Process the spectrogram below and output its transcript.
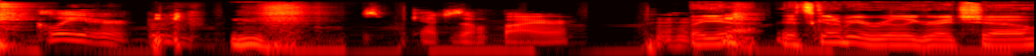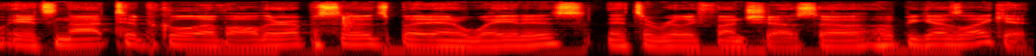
Clear. just catches on fire. But yeah, it's going to be a really great show. It's not typical of all their episodes, but in a way it is. It's a really fun show. So I hope you guys like it.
